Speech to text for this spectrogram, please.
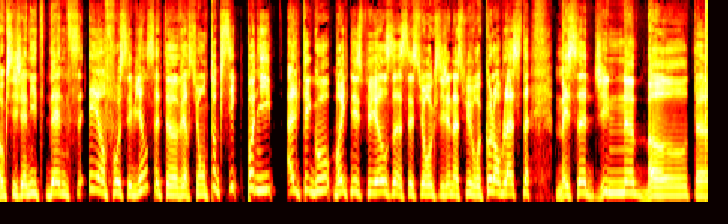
Oxygen Hit, Dance et Info, c'est bien cette euh, version Toxic Pony, Altego, Britney Spears, c'est sur Oxygène à suivre Color Blast, Message in a Bottle.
